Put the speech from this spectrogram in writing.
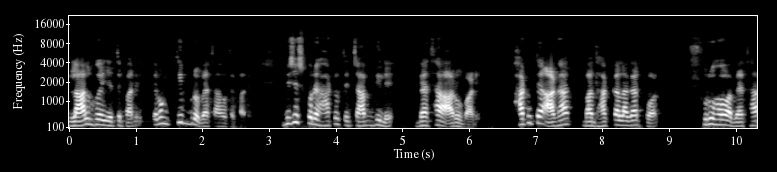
লাল হয়ে যেতে পারে এবং তীব্র ব্যথা হতে পারে। বিশেষ করে হাঁটুতে চাপ দিলে ব্যথা আরও বাড়ে। হাঁটুতে আঘাত বা ধাক্কা লাগার পর শুরু হওয়া ব্যথা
